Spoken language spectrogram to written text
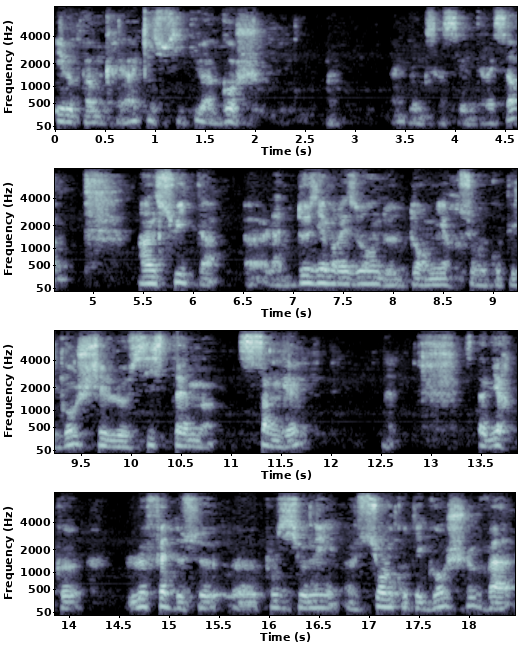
et le pancréas qui se situent à gauche. Donc ça c'est intéressant. Ensuite, la deuxième raison de dormir sur le côté gauche, c'est le système sanguin. C'est-à-dire que le fait de se euh, positionner euh, sur le côté gauche va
